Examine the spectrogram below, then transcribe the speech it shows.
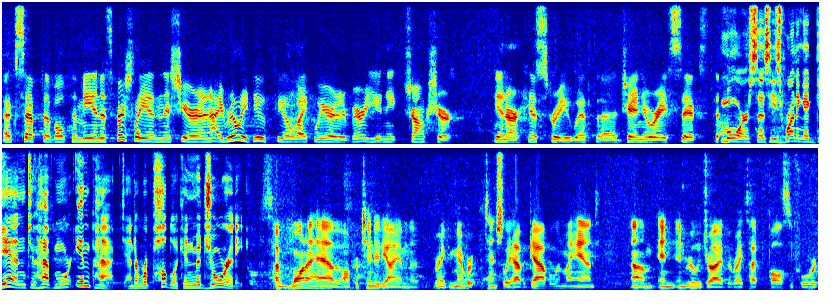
acceptable to me, and especially in this year. And I really do feel like we are at a very unique juncture in our history with uh, January 6th. Moore says he's running again to have more impact and a Republican majority. I want to have an opportunity. I am the ranking member, potentially have a gavel in my hand um, and, and really drive the right type of policy forward.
